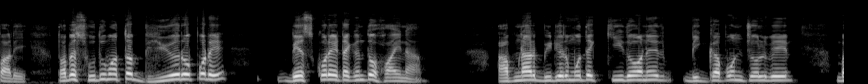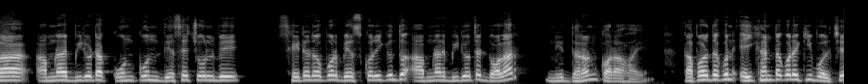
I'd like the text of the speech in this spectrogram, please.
পারে। তবে শুধুমাত্র ভিউয়ের ওপরে বেস করে এটা কিন্তু হয় না। আপনার ভিডিওর মধ্যে কী ধরনের বিজ্ঞাপন চলবে বা আপনার ভিডিওটা কোন কোন দেশে চলবে, সেটার ওপর বেস করেই কিন্তু আপনার ভিডিওতে ডলার নির্ধারণ করা হয়। তারপরে দেখুন, এইখানটা করে কি বলছে?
